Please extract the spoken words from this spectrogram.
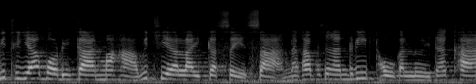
วิทยาบริการมหาวิทยาลัยเกษตรศาสตร์นะคะ เพราะฉะนั้นรีบโทรกันเลยนะคะ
